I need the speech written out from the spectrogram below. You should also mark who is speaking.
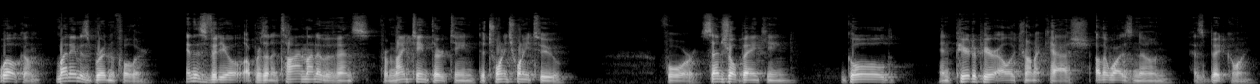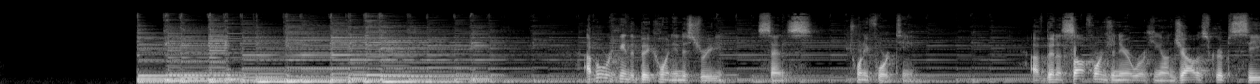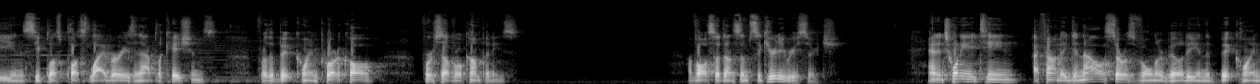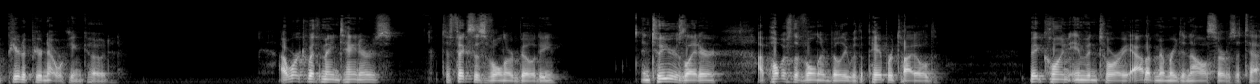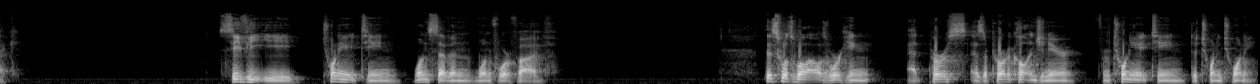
Speaker 1: Welcome, my name is Braydon Fuller. In this video, I'll present a timeline of events from 1913 to 2022 for central banking, gold, and peer-to-peer electronic cash, otherwise known as Bitcoin. I've been working in the Bitcoin industry since 2014. I've been a software engineer working on JavaScript, C, and C++ libraries and applications for the Bitcoin protocol for several companies. I've also done some security research. And in 2018, I found a denial of service vulnerability in the Bitcoin peer-to-peer networking code. I worked with maintainers to fix this vulnerability, and two years later, I published the vulnerability with a paper titled Bitcoin Inventory Out-of-Memory Denial of Service Attack. CVE 2018-17145. This was while I was working at Purse as a protocol engineer from 2018 to 2020,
